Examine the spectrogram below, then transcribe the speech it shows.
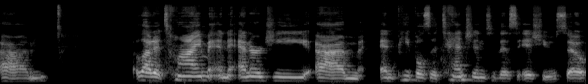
um, a lot of time and energy um, and people's attention to this issue. So,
